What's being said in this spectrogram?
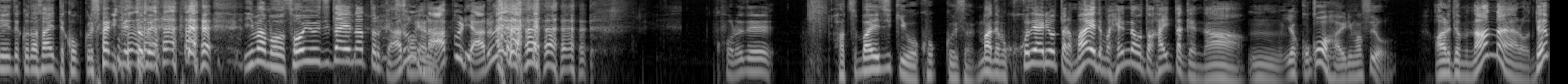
えてくださいってこっくりさんにネットで。今もうそういう時代になっとるけあるんそんなアやな。プリあるんやこれで、発売時期をこっくりさん。まあでもここでやりよったら前でも変な音入ったけんな。うん。いや、ここは入りますよ。あれでもなんなんやろ？電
